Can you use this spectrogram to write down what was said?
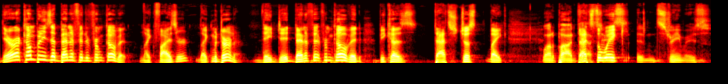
there are companies that benefited from COVID, like Pfizer, like Moderna. They did benefit from COVID because that's just like a lot of podcasters That's the way- and streamers.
